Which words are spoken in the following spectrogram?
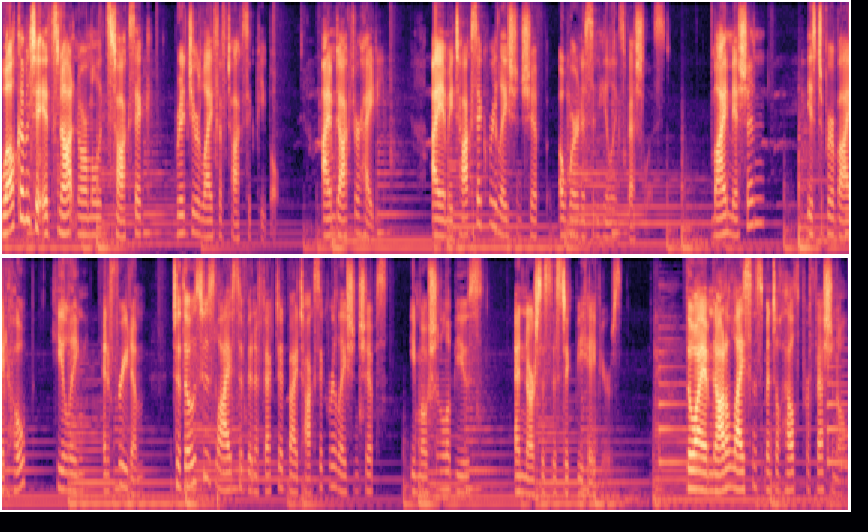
Welcome to It's Not Normal, It's Toxic Rid Your Life of Toxic People. I'm Dr. Heidi. I am a toxic relationship awareness and healing specialist. My mission is to provide hope, healing, and freedom to those whose lives have been affected by toxic relationships, emotional abuse, and narcissistic behaviors. Though I am not a licensed mental health professional,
